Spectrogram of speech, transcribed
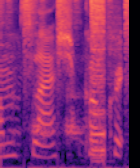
myspace.com slash concrete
